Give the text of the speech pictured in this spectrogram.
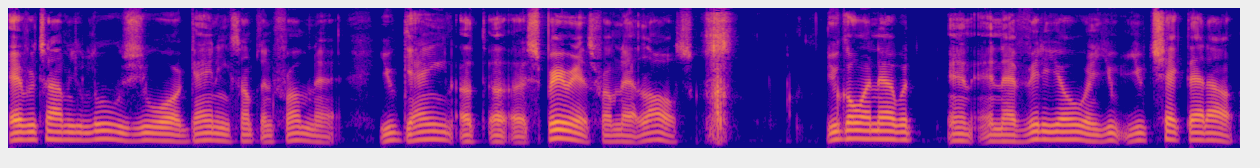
every time you lose, you are gaining something from that. You gain a, a, a experience from that loss. You go in there with in in that video and you you check that out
